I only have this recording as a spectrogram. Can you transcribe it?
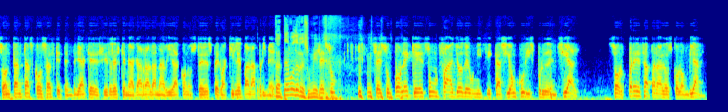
Son tantas cosas que tendría que decirles que me agarra la Navidad con ustedes, pero aquí les va la primera. Tratemos de resumir. Se, su- se supone que es un fallo de unificación jurisprudencial. Sorpresa para los colombianos.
